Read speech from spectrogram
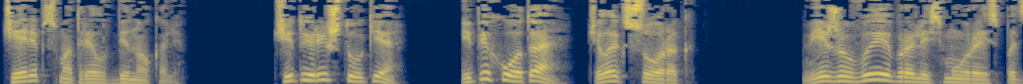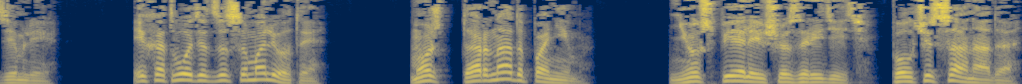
Череп смотрел в бинокль. «Четыре штуки. И пехота. Человек сорок. Вижу, выбрались муры из-под земли. Их отводят за самолеты. Может, торнадо по ним? Не успели еще зарядить. Полчаса надо.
